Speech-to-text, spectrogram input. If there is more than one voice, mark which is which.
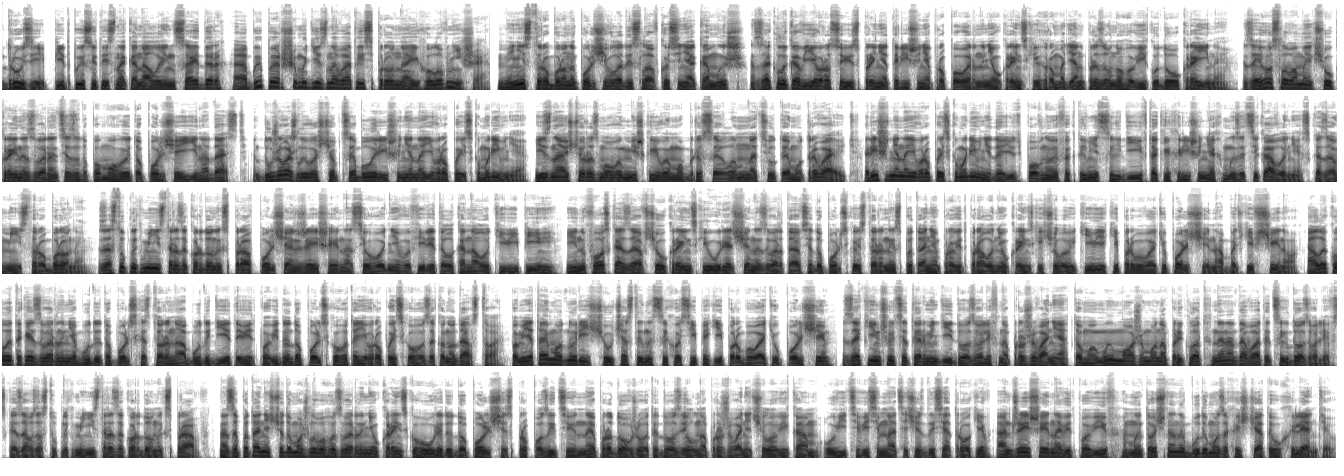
Speaker 1: Друзі, підписуйтесь на канал Інсайдер, аби першими дізнаватись про найголовніше. Міністр оборони Польщі Владислав Косіняк-Камиш закликав Євросоюз прийняти рішення про повернення українських громадян призовного віку до України. За його словами, якщо Україна звернеться за допомогою, то Польща її надасть. Дуже важливо, щоб це були рішення на європейському рівні. І знаю, що розмови між Києвом і Брюсселем на цю тему тривають. Рішення на європейському рівні дають повну ефективність цих дій. В таких рішеннях ми зацікавлені, сказав міністр оборони. Заступник міністра закордонних справ Польщі Анджей Шейна сьогодні в ефірі телеканалу TVP інфо сказав, що український уряд ще не звертався до польської сторони з питанням про відправлення українських чоловіків, які перебувають у Польщі на батьківщину. Але коли таке звернення буде, то польська сторона буде діяти відповідно до польського та європейського законодавства. Пам'ятаємо одну річ, що у частини цих осіб, які перебувають у Польщі, закінчується термін дій дозволів на проживання. Тому ми можемо, наприклад, не надавати цих дозволів, сказав заступник міністра закордонних справ. На запитання щодо можливого звернення українського уряду до Польщі з пропозицією не продовжувати дозвіл на проживання чоловікам у віці 18-60 років, Анджей Шейна відповів: ми точно не будемо захищати ухилянтів.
